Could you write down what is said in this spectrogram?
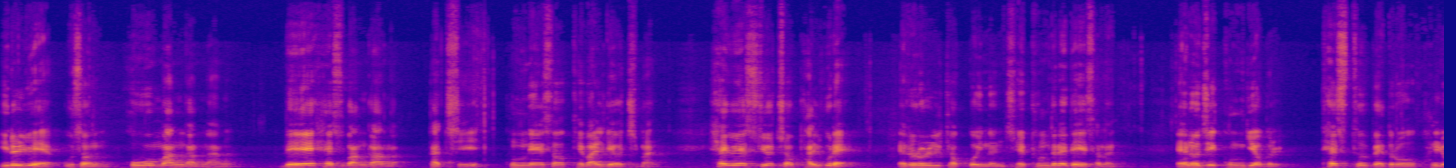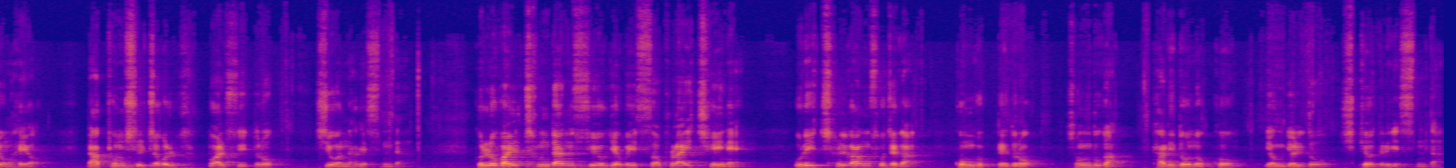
이를 위해 우선 고만강강, 내해수관과 같이 국내에서 개발되었지만 해외 수요처 발굴에 에러를 겪고 있는 제품들에 대해서는 에너지 공기업을 테스트 베드로 활용하여 납품 실적을 확보할 수 있도록 지원하겠습니다. 글로벌 첨단 수요 기업의 서플라이 체인에 우리 철강 소재가 공급되도록 정부가 다리도 놓고 연결도 시켜드리겠습니다.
